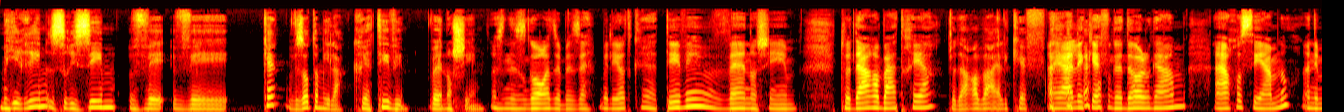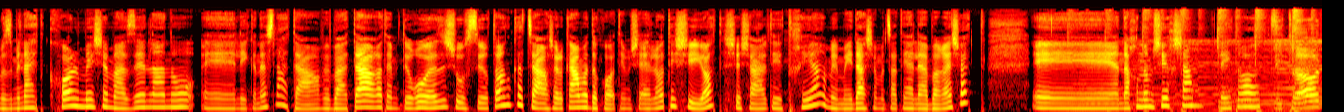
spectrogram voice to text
מהירים, זריזים, וכן, וזאת המילה, קריאטיביים. ואנושיים. אז נסגור את זה בזה, בלהיות קריאטיביים ואנושיים. תודה רבה, תחייה. תודה רבה, היה לי כיף. היה לי כיף גדול גם. אנחנו סיימנו. אני מזמינה את כל מי שמאזין לנו אה, להיכנס לאתר, ובאתר אתם תראו איזשהו סרטון קצר של כמה דקות עם שאלות אישיות ששאלתי את תחייה, ממידע שמצאתי עליה ברשת. אה, אנחנו נמשיך שם. להתראות. להתראות.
